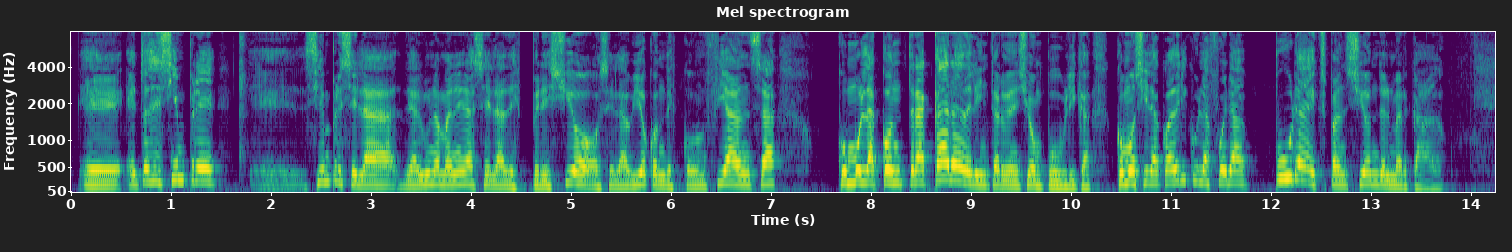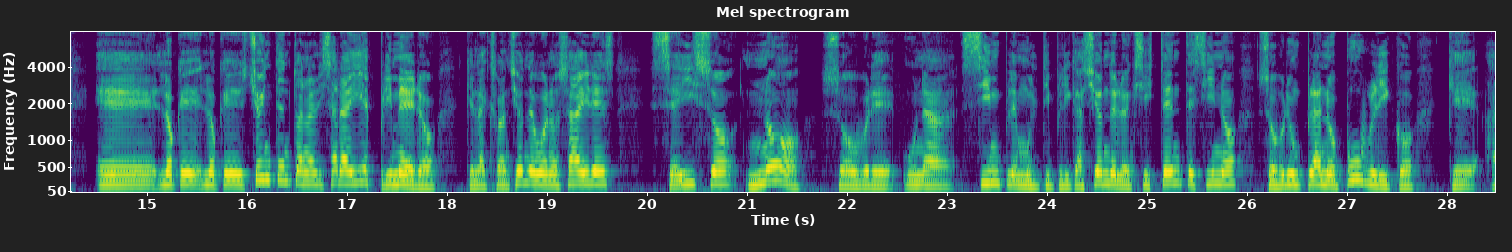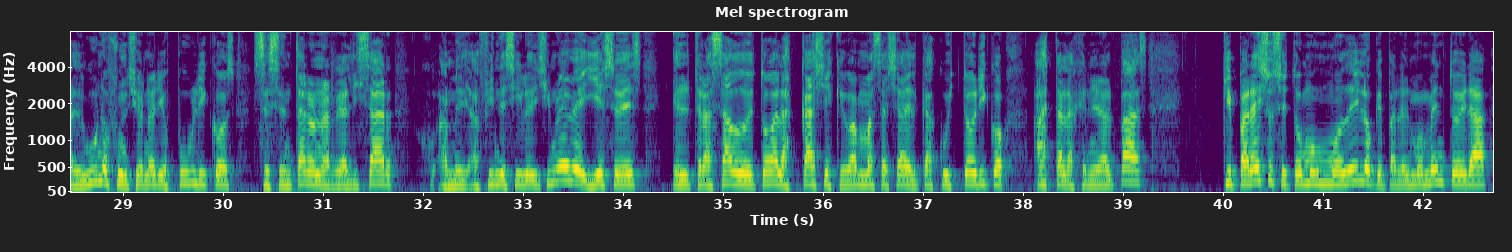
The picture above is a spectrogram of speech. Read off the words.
Eh, entonces siempre, eh, siempre se la, de alguna manera se la despreció o se la vio con desconfianza como la contracara de la intervención pública, como si la cuadrícula fuera pura expansión del mercado. Eh, lo, que, lo que yo intento analizar ahí es primero que la expansión de Buenos Aires se hizo no sobre una simple multiplicación de lo existente, sino sobre un plano público que algunos funcionarios públicos se sentaron a realizar a, fin del siglo XIX y eso es el trazado de todas las calles que van más allá del casco histórico hasta la General Paz, que para eso se tomó un modelo que para el momento era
